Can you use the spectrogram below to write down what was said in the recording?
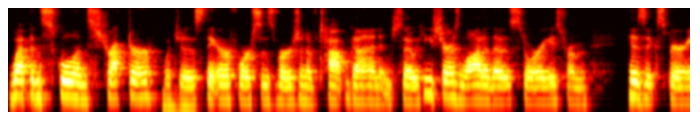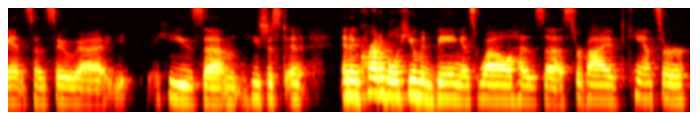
weapons school instructor, which mm-hmm. is the Air Force's version of Top Gun, and so he shares a lot of those stories from his experience, and so uh, he's um, he's just an an incredible human being as well. Has uh, survived cancer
